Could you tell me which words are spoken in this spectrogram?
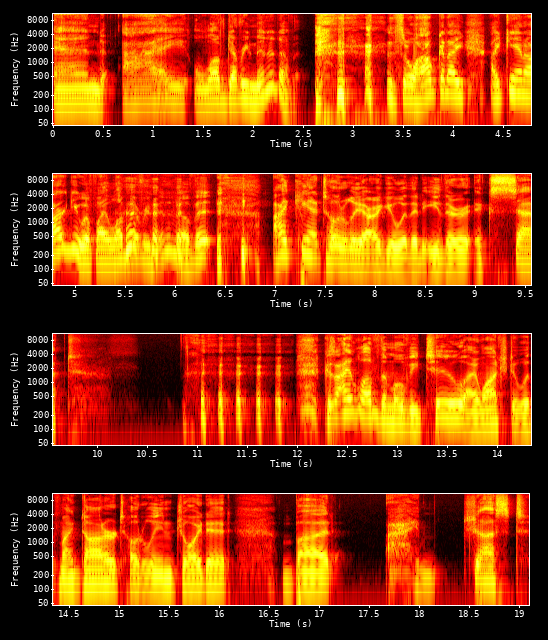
and I loved every minute of it. so how can I? I can't argue if I loved every minute of it. I can't totally argue with it either, except because I love the movie too. I watched it with my daughter, totally enjoyed it, but I just.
